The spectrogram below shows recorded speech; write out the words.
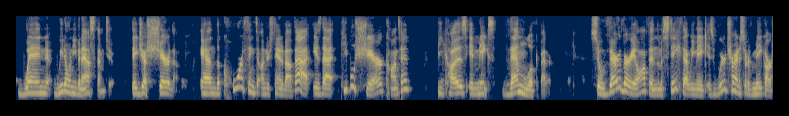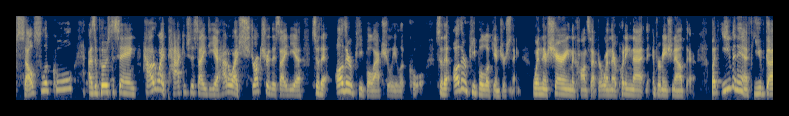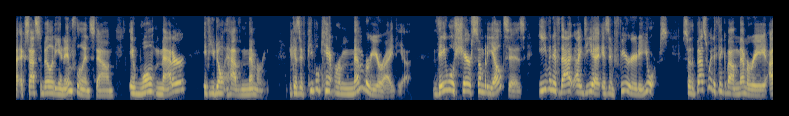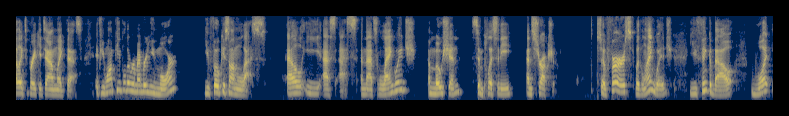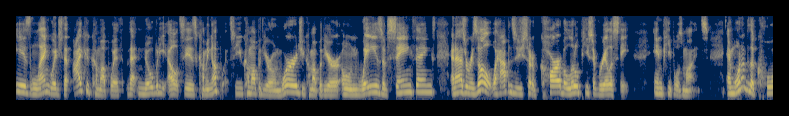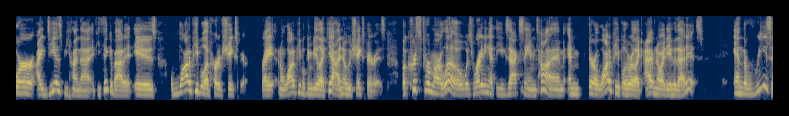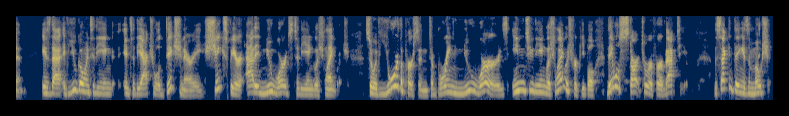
when we don't even ask them to, they just share them. And the core thing to understand about that is that people share content because it makes them look better so, very, very often, the mistake that we make is we're trying to sort of make ourselves look cool as opposed to saying, How do I package this idea? How do I structure this idea so that other people actually look cool? So that other people look interesting when they're sharing the concept or when they're putting that information out there. But even if you've got accessibility and influence down, it won't matter if you don't have memory. Because if people can't remember your idea, they will share somebody else's even if that idea is inferior to yours. So, the best way to think about memory, I like to break it down like this if you want people to remember you more, you focus on less L E S S, and that's language, emotion, simplicity, and structure. So, first, with language, you think about what is language that I could come up with that nobody else is coming up with? So you come up with your own words, you come up with your own ways of saying things. And as a result, what happens is you sort of carve a little piece of real estate in people's minds. And one of the core ideas behind that, if you think about it, is a lot of people have heard of Shakespeare. right? And a lot of people can be like, yeah, I know who Shakespeare is. But Christopher Marlowe was writing at the exact same time. And there are a lot of people who are like, I have no idea who that is. And the reason is that if you go into the into the actual dictionary, Shakespeare added new words to the English language. So if you're the person to bring new words into the English language for people, they will start to refer back to you. The second thing is emotion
